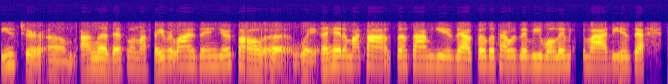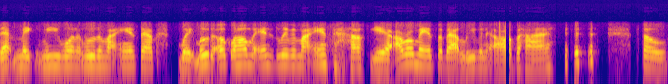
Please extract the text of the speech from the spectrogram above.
future. Um, I love that's one of my favorite lines in your song. Uh, wait, ahead of my time, sometime years out. So the powers that be won't let me get my ideas out. That make me want to move to my aunt's house. Wait, move to Oklahoma and just live in my aunt's house. Yeah, I romance about leaving it all behind. so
